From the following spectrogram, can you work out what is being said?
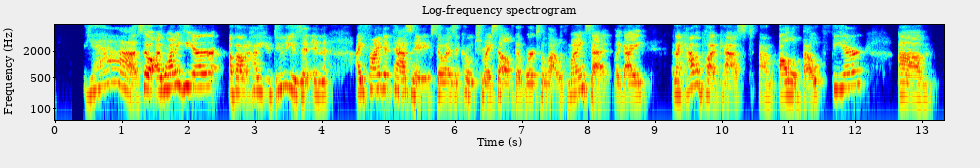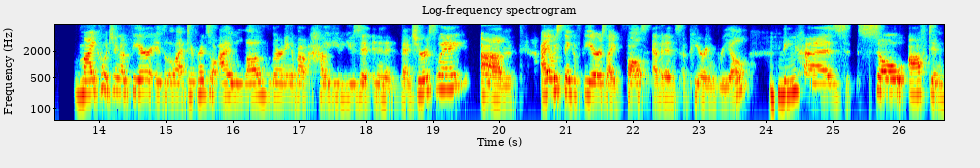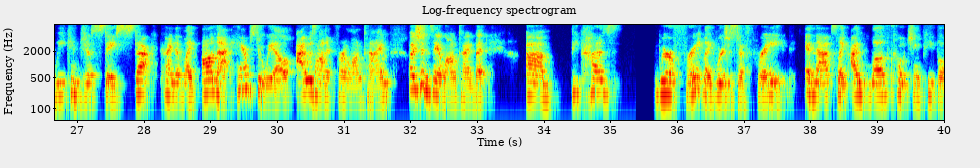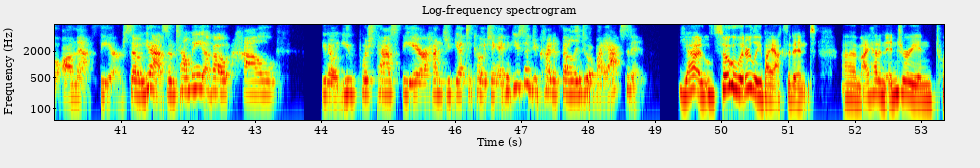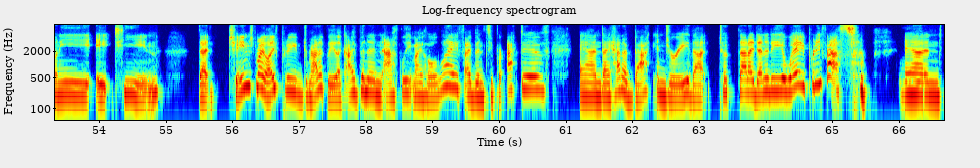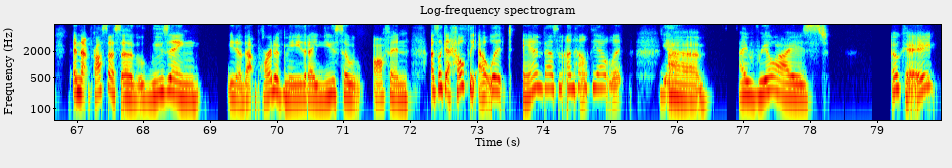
Yeah. So I want to hear about how you do use it. And I find it fascinating. So as a coach myself that works a lot with mindset, like I and I have a podcast um, all about fear. Um, my coaching on fear is a lot different. So I love learning about how you use it in an adventurous way. Um, I always think of fear as like false evidence appearing real. Mm-hmm. Because so often we can just stay stuck, kind of like on that hamster wheel. I was on it for a long time. I shouldn't say a long time, but um, because we're afraid like we're just afraid. And that's like i love coaching people on that fear. So yeah so tell me about how you know you pushed past fear. How did you get to coaching? I think you said you kind of fell into it by accident. Yeah so literally by accident. Um, i had an injury in 2018 that changed my life pretty dramatically. Like i've been an athlete my whole life. I've been super active and I had a back injury that took that identity away pretty fast. mm-hmm. And in that process of losing, you know, that part of me that I use so often as like a healthy outlet and as an unhealthy outlet, yeah, uh, I realized, okay,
